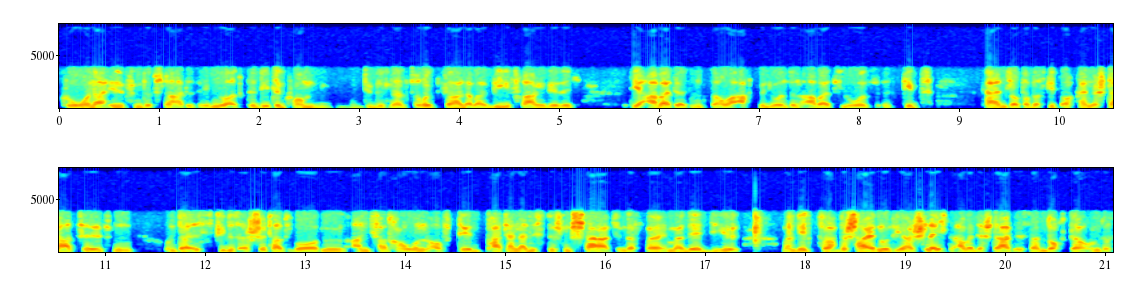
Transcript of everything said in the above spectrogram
Corona-Hilfen des Staates eben nur als Kredite kommen. Die müssen dann zurückzahlen. Aber wie, fragen sie sich. Die Arbeiter sind sauer. Acht Millionen sind arbeitslos. Es gibt keinen Job, aber es gibt auch keine Staatshilfen. Und da ist vieles erschüttert worden an Vertrauen auf den paternalistischen Staat. Und das war ja immer der Deal. Man lebt zwar bescheiden und eher schlecht, aber der Staat ist dann doch da, um das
